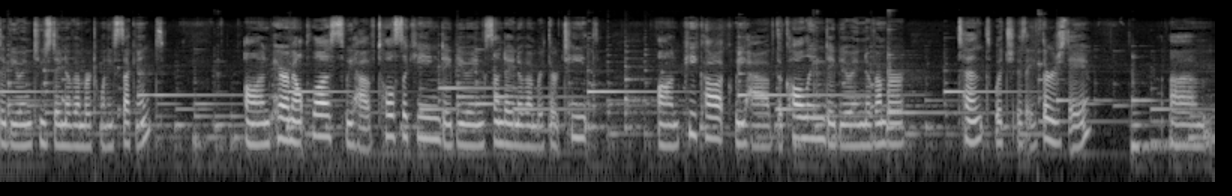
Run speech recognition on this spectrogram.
debuting Tuesday, November 22nd. On Paramount Plus, we have Tulsa King debuting Sunday, November 13th. On Peacock, we have The Calling debuting November 10th, which is a Thursday. Um,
